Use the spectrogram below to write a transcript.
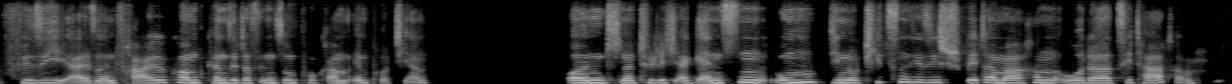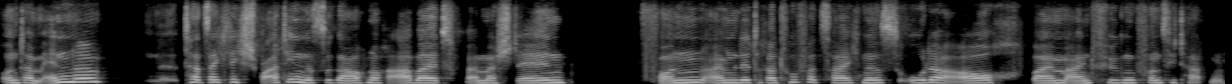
für Sie also in Frage kommt, können Sie das in so ein Programm importieren. Und natürlich ergänzen um die Notizen, die Sie später machen oder Zitate. Und am Ende äh, tatsächlich spart Ihnen das sogar auch noch Arbeit beim Erstellen von einem Literaturverzeichnis oder auch beim Einfügen von Zitaten.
